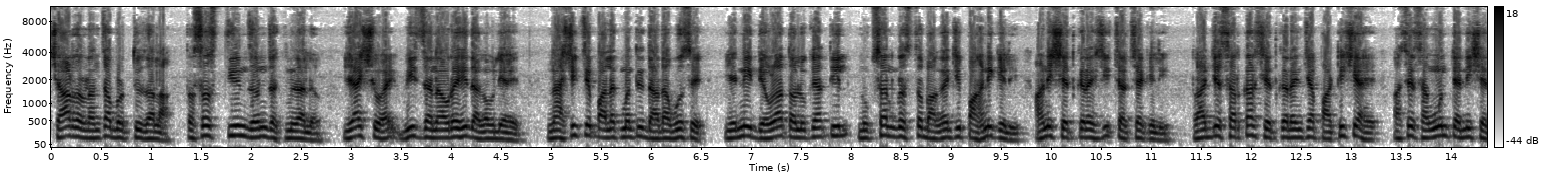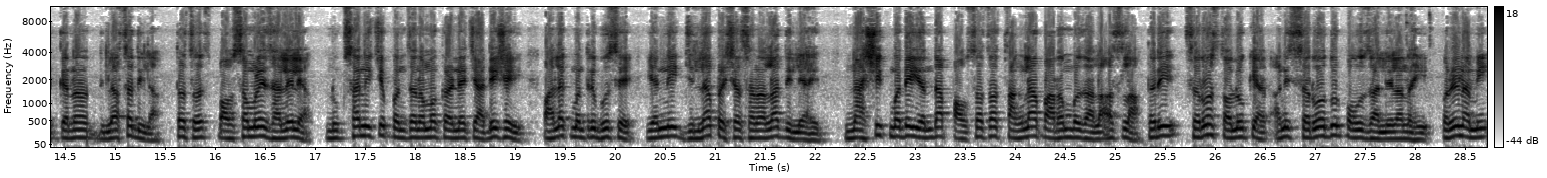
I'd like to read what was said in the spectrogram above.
चार जणांचा मृत्यू झाला. तसंच तीन जण जखमी झालं. याशिवाय वीस जनावरही दगावली आहेत. नाशिकचे पालकमंत्री दादा भुसे यांनी देवळा तालुक्यातील नुकसानग्रस्त भागांची पाहणी केली आणि शेतकऱ्यांशी चर्चा केली. राज्य सरकार शेतकऱ्यांच्या पाठीशी आहे असे सांगून त्यांनी शेतकऱ्यांना दिलासा दिला. तसंच पावसामुळे झालेल्या नुकसानीचे पंचनामा करण्याचे आदेशही पालकमंत्री भुसे यांनी जिल्हा प्रशासनाला दिले आहेत. नाशिकमध्ये यंदा पावसाचा चांगला प्रारंभ झाला असला तरी सर्वच तालुक्यात आणि सर्वदूर पाऊस झालेला नाही. परिणामी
